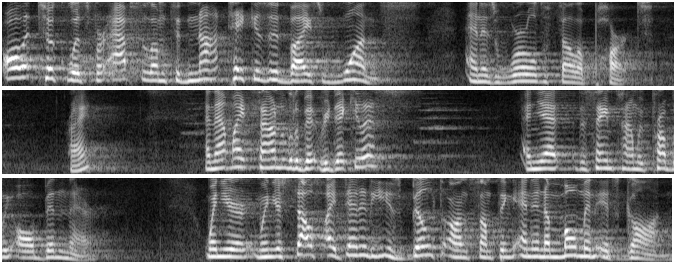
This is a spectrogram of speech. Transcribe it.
All it took was for Absalom to not take his advice once, and his world fell apart. Right? And that might sound a little bit ridiculous, and yet at the same time, we've probably all been there. When, your when your self identity is built on something, and in a moment it's gone.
